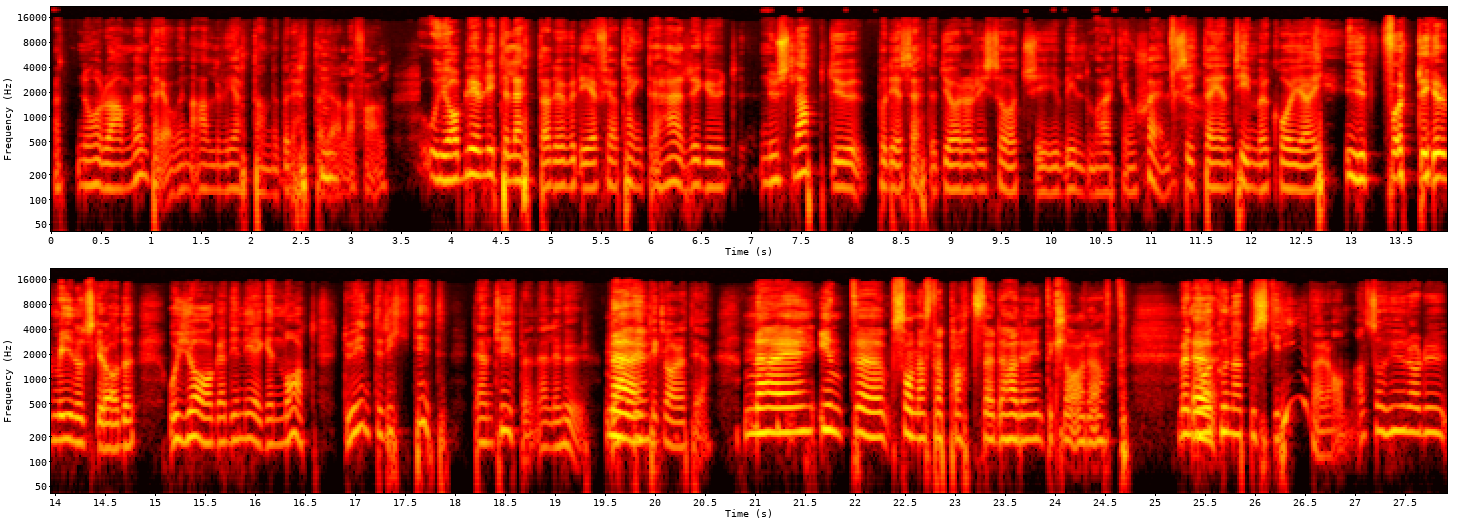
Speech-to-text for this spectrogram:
att nu har du använt dig av en allvetande berättare mm. i alla fall. Och jag blev lite lättad över det för jag tänkte herregud, nu slapp du på det sättet göra research i vildmarken själv. Sitta i en timmerkoja i, i 40 minusgrader och jaga din egen mat. Du är inte riktigt den typen, eller hur? Du Nej. hade inte klarat det. Nej, inte sådana strapatser, det hade jag inte klarat. Men du har Eh. kunnat beskriva dem. Alltså hur har du,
